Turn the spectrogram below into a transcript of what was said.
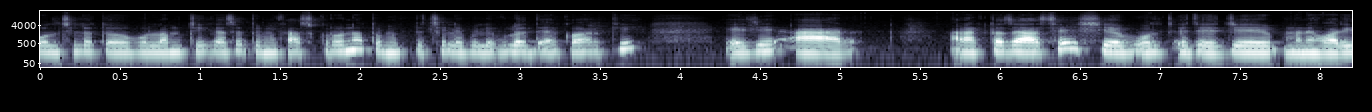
বলছিল, তো বললাম, ঠিক আছে, তুমি কাজ করো না, তুমি একটু ছেলেপিলেগুলো দেখো আর কি। এই যে, আর আর একটা যা আছে, সে বলছে যে যে মানে হাড়ি,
